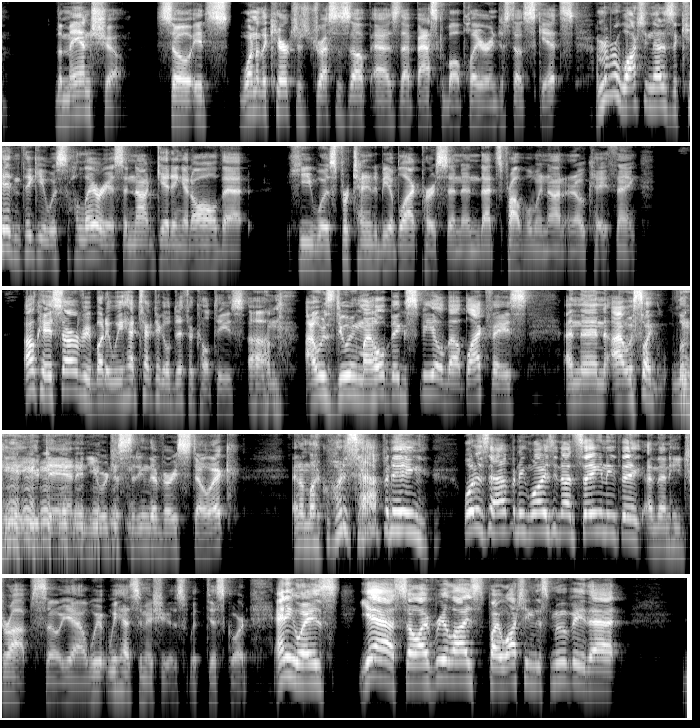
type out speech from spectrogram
the Man Show. So it's one of the characters dresses up as that basketball player and just does skits. I remember watching that as a kid and thinking it was hilarious and not getting at all that he was pretending to be a black person, and that's probably not an okay thing. Okay, sorry everybody, we had technical difficulties. Um, I was doing my whole big spiel about blackface, and then I was like looking at you, Dan, and you were just sitting there very stoic. And I'm like, what is happening? What is happening? Why is he not saying anything? And then he dropped. So yeah, we we had some issues with Discord. Anyways, yeah, so I realized by watching this movie that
